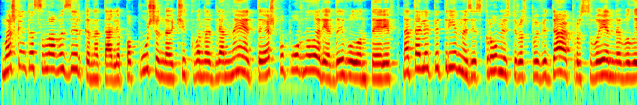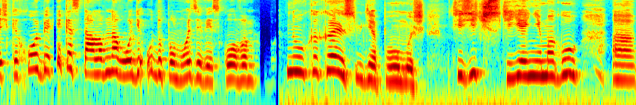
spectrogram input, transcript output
Мешканка села Визирка Наталя Папуша, неочікувано для неї, теж поповнила ряди волонтерів. Наталя Петрівна зі скромністю розповідає про своє невеличке хобі, яке стало в нагоді у допомозі військовим. Ну, какая с меня помощь? Физически я не могу, а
